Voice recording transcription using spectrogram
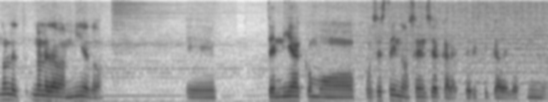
no le, no le daba miedo. Eh, tenía como, pues, esta inocencia característica de los niños,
